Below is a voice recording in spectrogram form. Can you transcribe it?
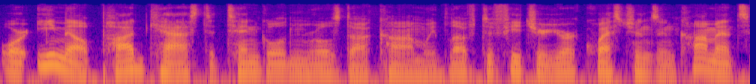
or email podcast at 10goldenrules.com. We'd love to feature your questions and comments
